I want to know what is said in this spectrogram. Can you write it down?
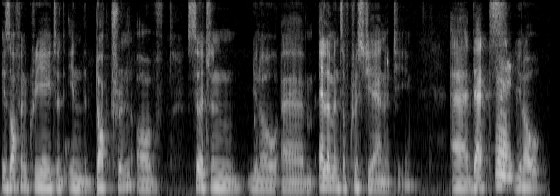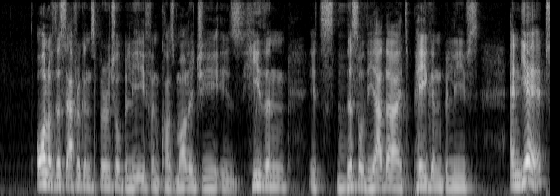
is often created in the doctrine of certain, you know, um, elements of Christianity. Uh, that right. you know, all of this African spiritual belief and cosmology is heathen. It's this or the other. It's pagan beliefs, and yet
